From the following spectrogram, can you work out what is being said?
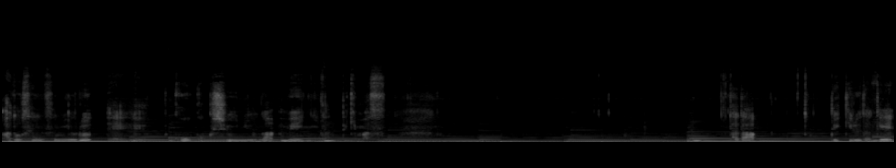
アドセンスによる、えー、広告収入がメインになってきます。ただできるだけ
